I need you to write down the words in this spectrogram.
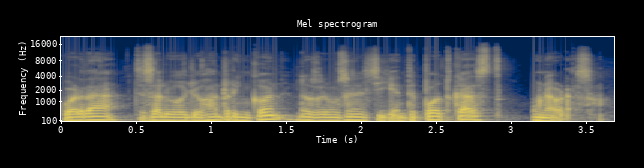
Recuerda, te saludo Johan Rincón, nos vemos en el siguiente podcast, un abrazo.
